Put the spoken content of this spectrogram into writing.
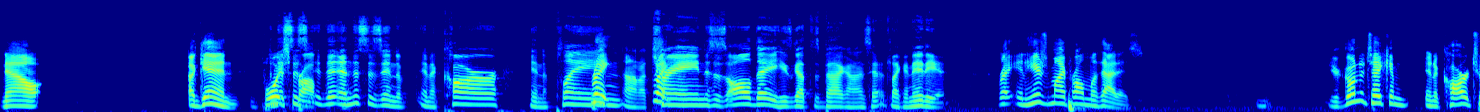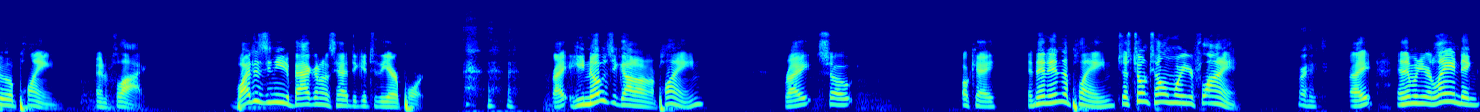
Now, again, And voice is, problem. and this is in a in a car, in a plane, Right, on a right. train. This is all day. He's got this bag on his head like an idiot. Right, and here's my problem with that is you're going to take him in a car to a plane and fly. Why does he need a bag on his head to get to the airport? Right? He knows he got on a plane, right? So okay, and then in the plane, just don't tell him where you're flying, Right. right? And then when you're landing,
